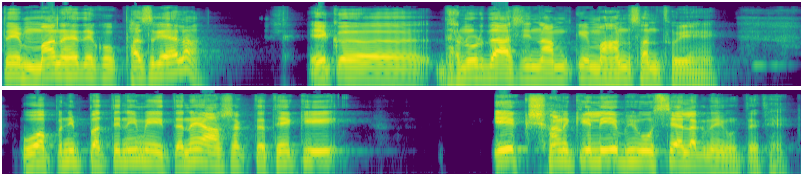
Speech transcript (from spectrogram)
तो ये मन है, देखो, फंस गया ना? एक धनुर्दास जी नाम के महान संत हुए हैं। वो अपनी पत्नी में इतने आसक्त थे कि एक क्षण के लिए भी उससे अलग नहीं होते थे।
